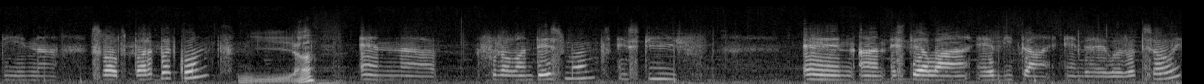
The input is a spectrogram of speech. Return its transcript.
die in uh, Slotenparkbad komt. Ja. En eh, vooral aan Desmond en Steve. En aan Estella en Rita en de hele rotzooi.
